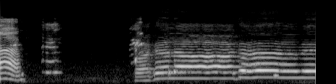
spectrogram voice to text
ആ. പകലാകവേ.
